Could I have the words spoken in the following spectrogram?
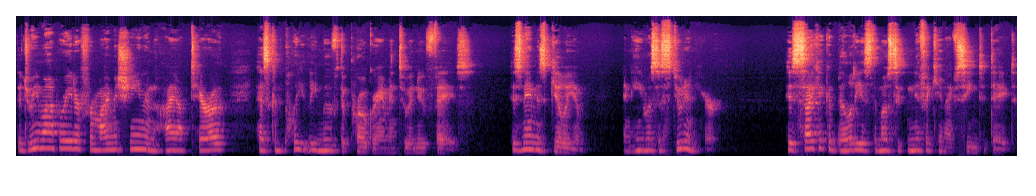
The dream operator for my machine in Hyoptera has completely moved the program into a new phase. His name is Gilliam, and he was a student here. His psychic ability is the most significant I've seen to date.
